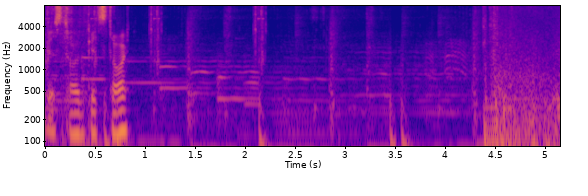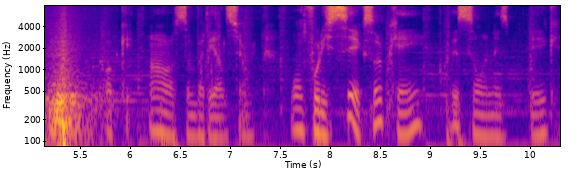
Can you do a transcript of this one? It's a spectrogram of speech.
Good start, good start. Okay. Oh, somebody else. 146. Okay. This one is big.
